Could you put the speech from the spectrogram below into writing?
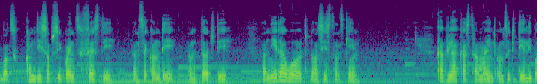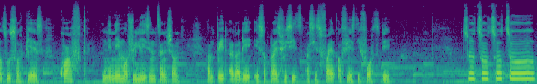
But come the subsequent first day, and second day, and third day, and neither word nor assistance came. Gabrielle cast her mind onto the daily bottles of beers quaffed in the name of releasing tension and paid Adade a surprise visit at his fine office the fourth day. Toot toot toot toot!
